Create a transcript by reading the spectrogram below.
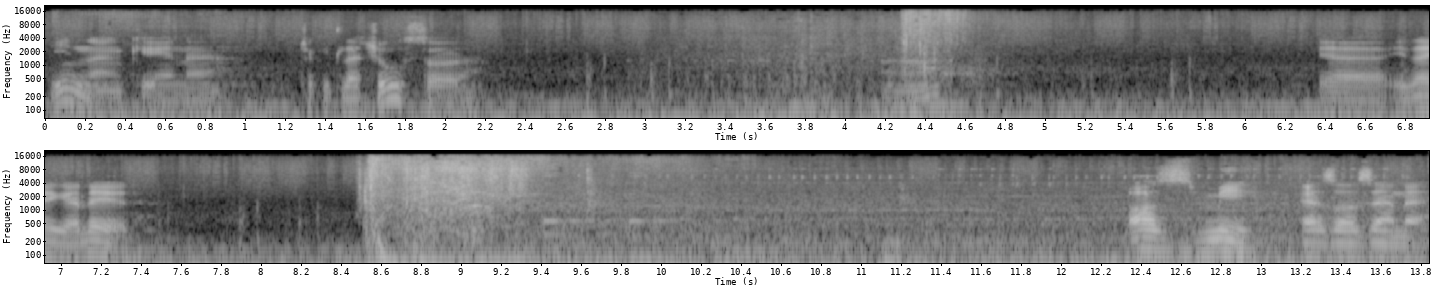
Innen kéne. Csak itt lecsúszol? Aha. Ja, ideig elér? Az mi ez a zene?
